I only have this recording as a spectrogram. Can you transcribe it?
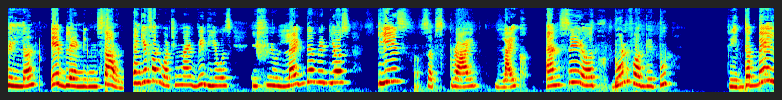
will learn a blending sound. Thank you for watching my videos. If you like the videos, please subscribe, like and share. Don't forget to click the bell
